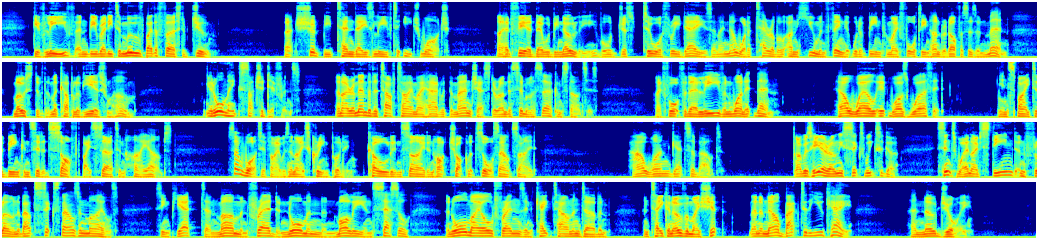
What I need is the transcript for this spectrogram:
give leave, and be ready to move by the 1st of June. That should be ten days' leave to each watch. I had feared there would be no leave, or just two or three days, and I know what a terrible, unhuman thing it would have been for my fourteen hundred officers and men, most of them a couple of years from home. It all makes such a difference and I remember the tough time I had with the Manchester under similar circumstances. I fought for their leave and won it then. How well it was worth it, in spite of being considered soft by certain high ups. So what if I was an ice cream pudding, cold inside and hot chocolate sauce outside? How one gets about. I was here only six weeks ago, since when I've steamed and flown about six thousand miles seen Piet and Mum and Fred and Norman and Molly and Cecil and all my old friends in Cape Town and Durban, and taken over my ship, and am now back to the UK. And no joy.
